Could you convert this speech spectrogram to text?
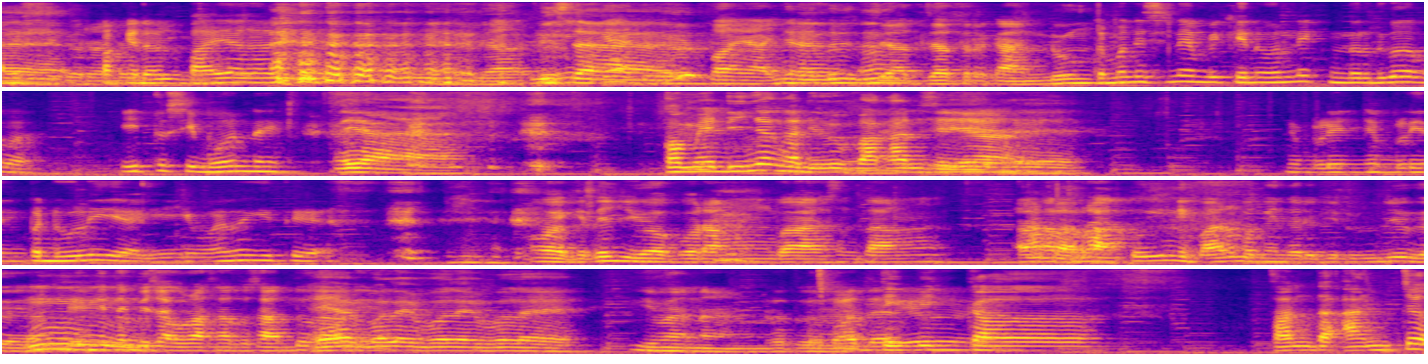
Eh, pakai daun paya kali iya. Bisa. Daun payanya itu zat-zat terkandung. cuman di sini yang bikin unik menurut gua apa itu si bonek Iya. Komedinya nggak dilupakan sih. Iya. Nyebelin nyebelin peduli ya gimana gitu ya Oh, kita juga kurang bahas tentang Apa? ratu-ratu ini baru bagian dari judul juga ya. Hmm. Jadi kita bisa ulas satu-satu. Ya kali. boleh boleh boleh. Gimana menurut lu? Tipikal tante Ance.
